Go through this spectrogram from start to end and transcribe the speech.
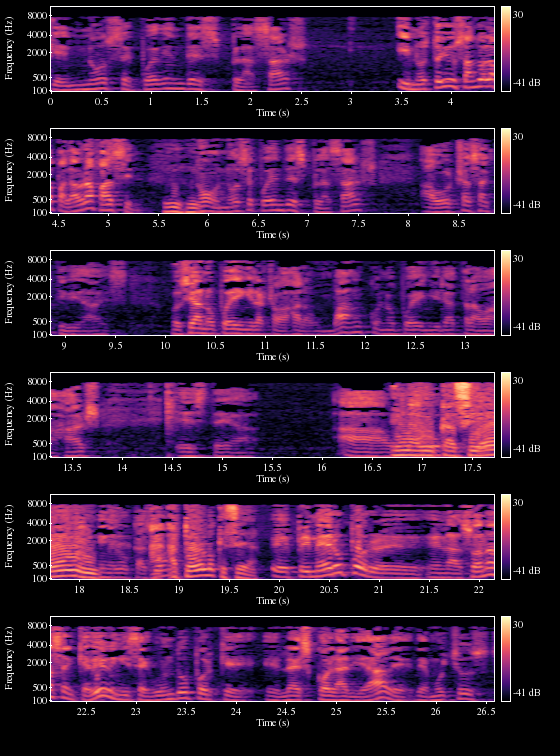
que no se pueden desplazar, y no estoy usando la palabra fácil, no, no se pueden desplazar a otras actividades. O sea, no pueden ir a trabajar a un banco, no pueden ir a trabajar este, a, en, la educación, a, todo lo que sea. Eh, primero por eh, en las zonas en que viven y segundo porque eh, la escolaridad de, muchos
